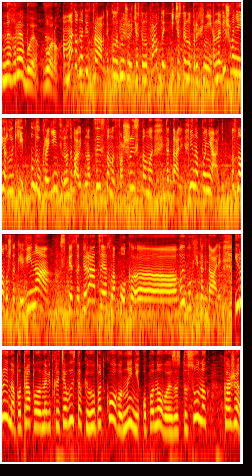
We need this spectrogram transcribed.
не гребує ворог. А Метод напівправди, коли зміжують частину правди і частину брехні, навішування ярликів, коли українців називають нацистами, фашистами і так далі. Війна понять знову ж таки війна, спецоперація, хлопок, е- вибух і так далі. Ірина потрапила на відкриття виставки випадково. Нині опановує застосунок. каже,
